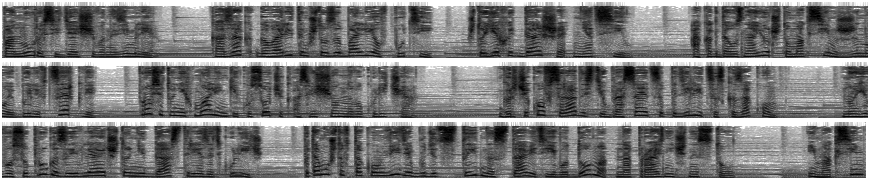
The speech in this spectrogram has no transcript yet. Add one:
понуро сидящего на земле. Казак говорит им, что заболел в пути – что ехать дальше нет сил. А когда узнает, что Максим с женой были в церкви, просит у них маленький кусочек освященного кулича. Горчаков с радостью бросается поделиться с казаком, но его супруга заявляет, что не даст резать кулич, потому что в таком виде будет стыдно ставить его дома на праздничный стол. И Максим,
